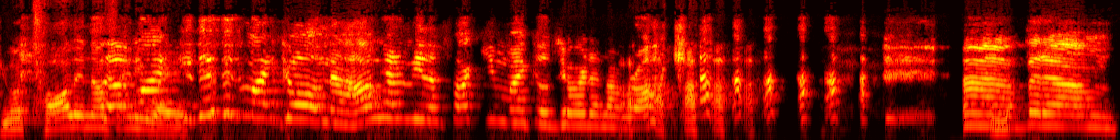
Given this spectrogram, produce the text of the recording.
You're tall enough so anyway. My, this is my goal now. I'm gonna be the fucking Michael Jordan of rock. uh, but um,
